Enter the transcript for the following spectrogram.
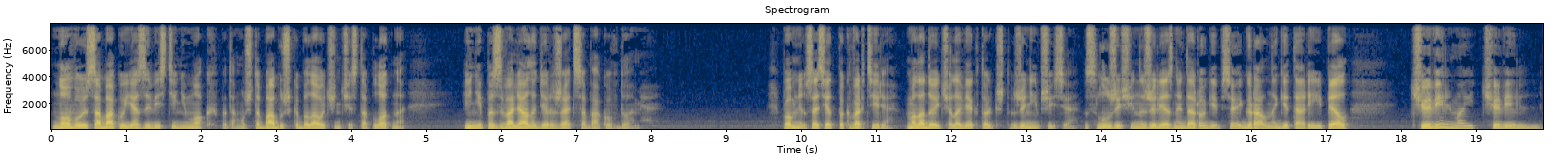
Новую собаку я завести не мог, потому что бабушка была очень чистоплотна и не позволяла держать собаку в доме. Помню, сосед по квартире, молодой человек, только что женившийся, служащий на железной дороге, все играл на гитаре и пел «Чувиль мой, чувиль,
